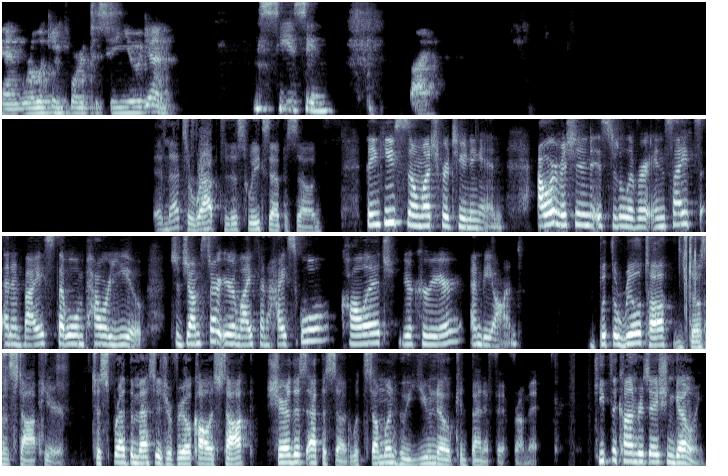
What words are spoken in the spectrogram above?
and we're looking forward to seeing you again. See you soon. Bye. And that's a wrap to this week's episode. Thank you so much for tuning in. Our mission is to deliver insights and advice that will empower you to jumpstart your life in high school, college, your career, and beyond. But the real talk doesn't stop here. To spread the message of Real College Talk, share this episode with someone who you know could benefit from it. Keep the conversation going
